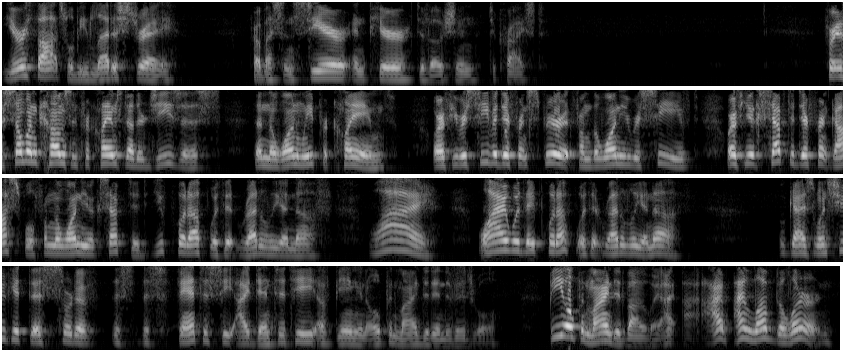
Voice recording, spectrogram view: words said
your thoughts will be led astray from a sincere and pure devotion to Christ. For if someone comes and proclaims another Jesus than the one we proclaimed, or if you receive a different spirit from the one you received, or if you accept a different gospel from the one you accepted, you put up with it readily enough. Why? Why would they put up with it readily enough? Well, guys, once you get this sort of this, this fantasy identity of being an open-minded individual, be open-minded, by the way. I, I, I love to learn.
